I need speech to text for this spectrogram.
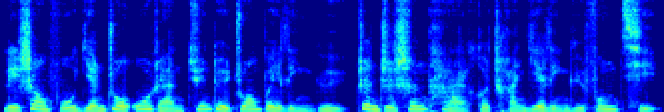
李尚福严重污染军队装备领域、政治生态和产业领域风气，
